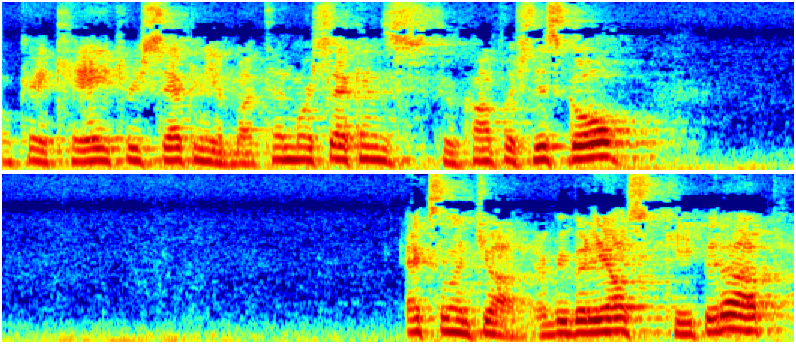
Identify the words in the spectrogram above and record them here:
Okay, K through second, you have about 10 more seconds to accomplish this goal. Excellent job. Everybody else, keep it up.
